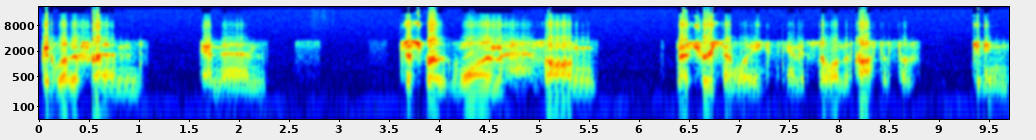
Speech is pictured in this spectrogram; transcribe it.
Good Weather Friend, and then just wrote one song most recently, and it's still in the process of getting a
